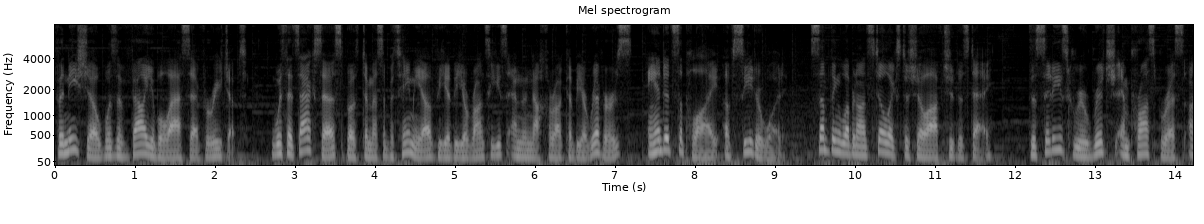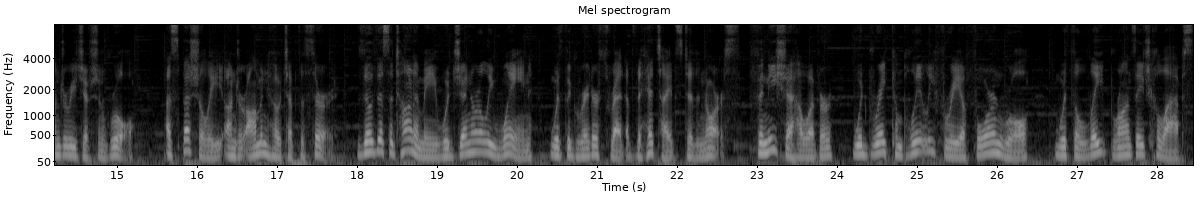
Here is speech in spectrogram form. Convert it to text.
Phoenicia was a valuable asset for Egypt, with its access both to Mesopotamia via the Orontes and the Nahara Kabir rivers, and its supply of cedar wood, something Lebanon still likes to show off to this day. The cities grew rich and prosperous under Egyptian rule, especially under Amenhotep III, though this autonomy would generally wane with the greater threat of the Hittites to the north. Phoenicia, however, would break completely free of foreign rule with the late Bronze Age collapse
